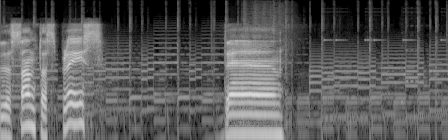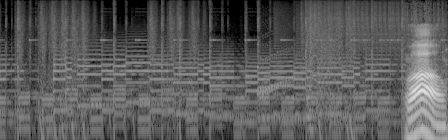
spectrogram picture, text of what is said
to the Santa's place, then Wow.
